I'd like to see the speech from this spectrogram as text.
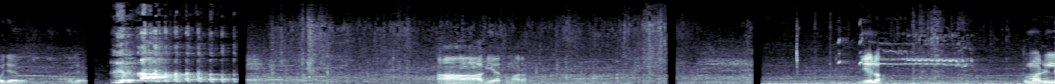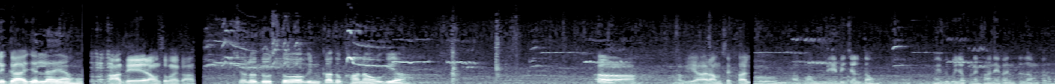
हो जाएगा हो जाएगा। हाँ आ गया तुम्हारा। ये लो। तुम्हारे लिए गाजर लाया हूँ। हाँ दे रहा हूँ तुम्हें कहा चलो दोस्तों अब इनका तो खाना हो गया। आ, अब ये आराम से खा लो। अब हम मैं भी चलता हूँ। मैं भी कुछ अपने खाने का इंतज़ाम करूँ।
